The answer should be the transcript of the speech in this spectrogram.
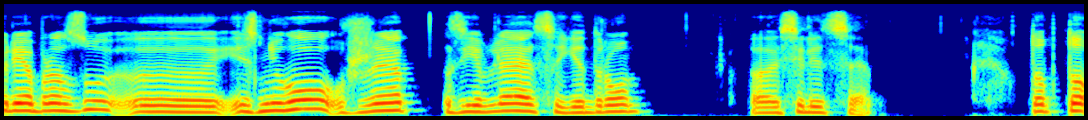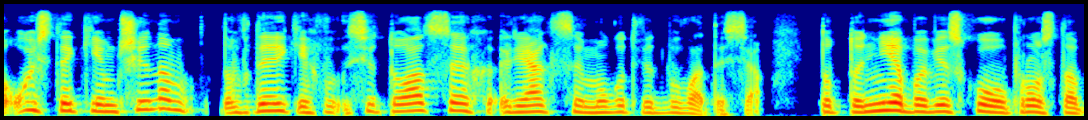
е, із нього вже з'являється ядро е, сіліце. Тобто, ось таким чином в деяких ситуаціях реакції можуть відбуватися. Тобто, не обов'язково просто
